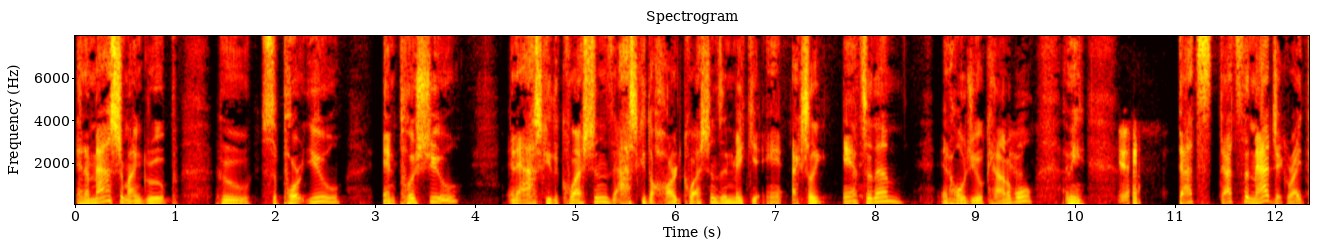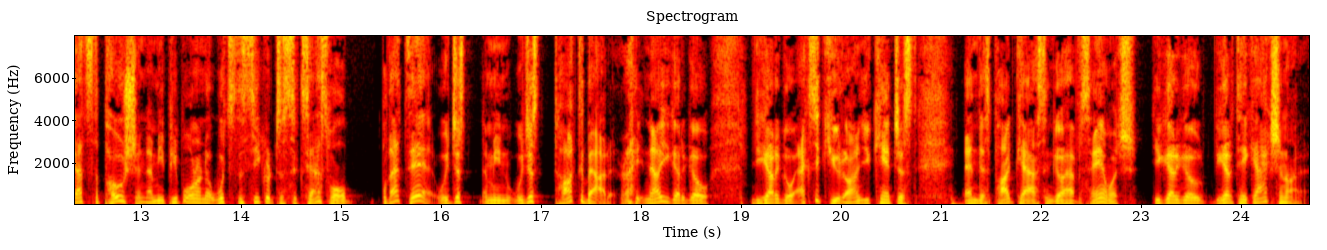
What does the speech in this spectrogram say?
and a mastermind group who support you and push you and ask you the questions, ask you the hard questions and make you a- actually answer them and hold you accountable. I mean, yeah that's that's the magic, right? That's the potion. I mean, people want to know what's the secret to success. Well, well, that's it. We just, I mean, we just talked about it, right? Now you got to go, you got to go execute on it. You can't just end this podcast and go have a sandwich. You got to go, you got to take action on it.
